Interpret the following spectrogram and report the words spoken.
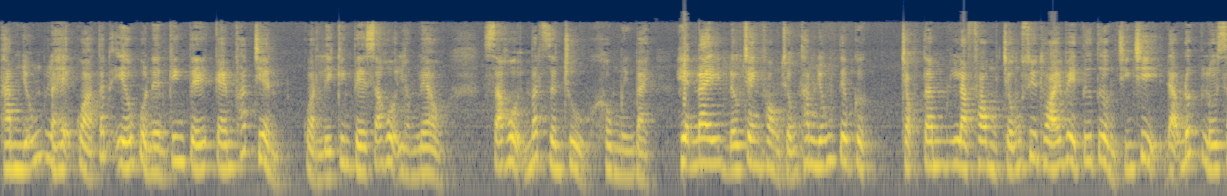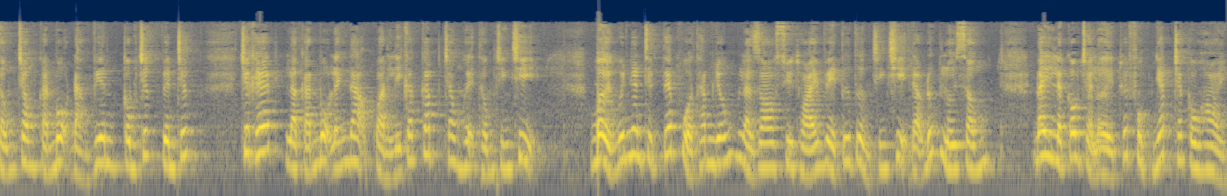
Tham nhũng là hệ quả tất yếu của nền kinh tế kém phát triển, quản lý kinh tế xã hội lòng lèo, xã hội mất dân chủ, không minh bạch. Hiện nay, đấu tranh phòng chống tham nhũng tiêu cực trọng tâm là phòng chống suy thoái về tư tưởng chính trị, đạo đức, lối sống trong cán bộ đảng viên, công chức, viên chức. Trước hết là cán bộ lãnh đạo quản lý các cấp trong hệ thống chính trị, bởi nguyên nhân trực tiếp của tham nhũng là do suy thoái về tư tưởng chính trị đạo đức lối sống. Đây là câu trả lời thuyết phục nhất cho câu hỏi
